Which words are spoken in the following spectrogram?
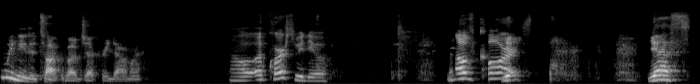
we need to talk about Jeffrey Dahmer. Oh, of course we do. Of course. Yes,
